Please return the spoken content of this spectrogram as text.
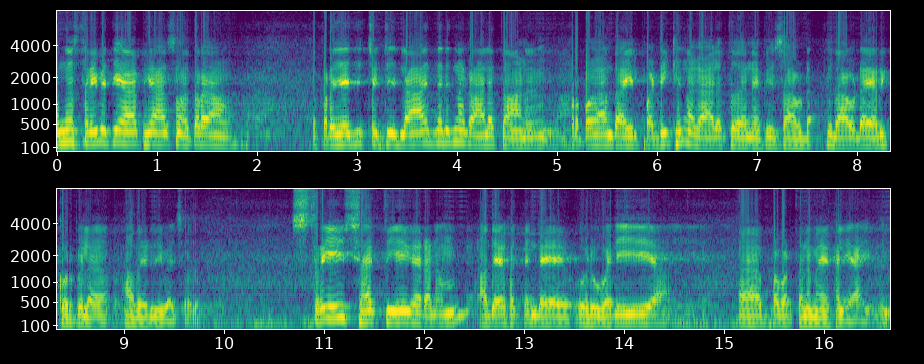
അന്ന് സ്ത്രീ വിദ്യാഭ്യാസം അത്ര പ്രചരിച്ചിട്ടില്ലാതിരുന്ന കാലത്താണ് പ്രപകാന്തായിൽ പഠിക്കുന്ന കാലത്ത് തന്നെ പിതാവ് പിതാവ് ഡയറിക്കുറിപ്പിൽ അത് എഴുതി വെച്ചത്. സ്ത്രീ ശാക്തീകരണം അദ്ദേഹത്തിന്റെ ഒരു വലിയ പ്രവർത്തന മേഖലയായിരുന്നു.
